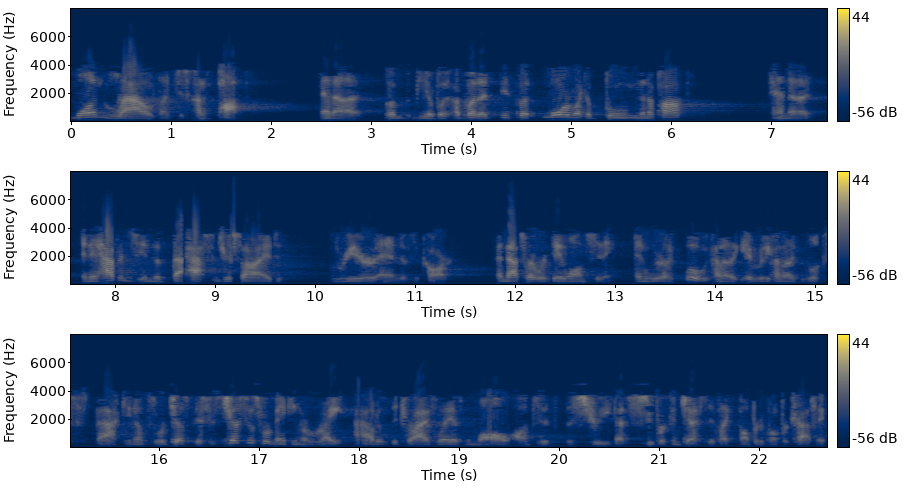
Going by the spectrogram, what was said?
one loud, like just kind of pop. And, uh, but, you know, but, but a, but more of like a boom than a pop. And, uh, and it happens in the passenger side rear end of the car. And that's right where Daewon's sitting. And we were like, whoa, we kind of like, everybody kind of like looks back, you know, so we're just, this is just as we're making a right out of the driveway of the mall onto the street that's super congested, like bumper to bumper traffic.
